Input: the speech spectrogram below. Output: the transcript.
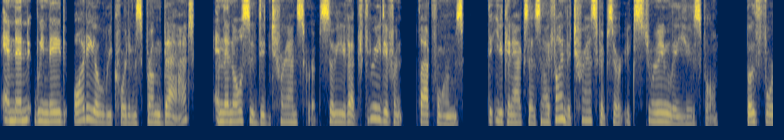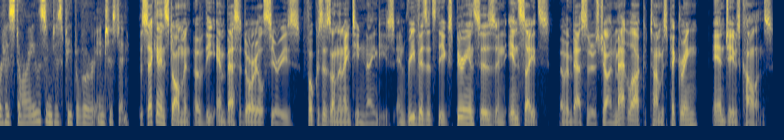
And then we made audio recordings from that and then also did transcripts. So you have three different platforms that you can access. And I find the transcripts are extremely useful both for historians and just people who are interested. The second installment of the Ambassadorial series focuses on the 1990s and revisits the experiences and insights of ambassadors John Matlock, Thomas Pickering, and James Collins.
